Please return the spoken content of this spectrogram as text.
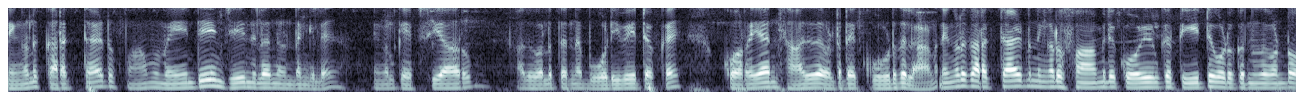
നിങ്ങൾ കറക്റ്റായിട്ട് ഫാം മെയിന്റെയിൻ ചെയ്യുന്നില്ലെന്നുണ്ടെങ്കിൽ നിങ്ങൾക്ക് എഫ് സി ആറും അതുപോലെ തന്നെ ബോഡി വെയിറ്റ് ഒക്കെ കുറയാൻ സാധ്യത വളരെ കൂടുതലാണ്. നിങ്ങൾ കറക്റ്റായിട്ട് നിങ്ങളുടെ ഫാമിൽ കോഴികൾക്ക് തീറ്റ കൊടുക്കുന്നത് കൊണ്ടോ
